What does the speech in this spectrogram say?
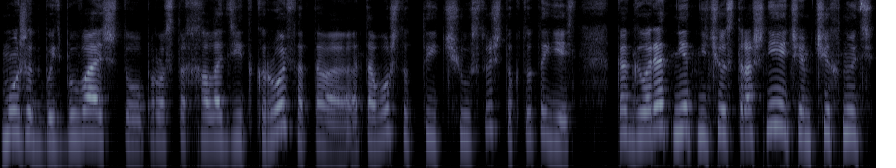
Может быть, бывает, что просто холодит кровь от, того, что ты чувствуешь, что кто-то есть. Как говорят, нет ничего страшнее, чем чихнуть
